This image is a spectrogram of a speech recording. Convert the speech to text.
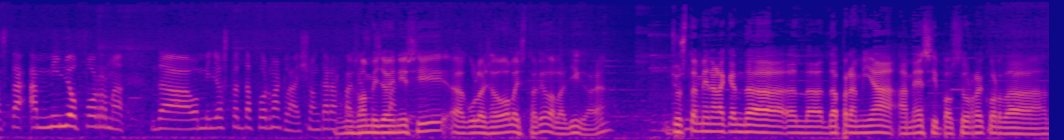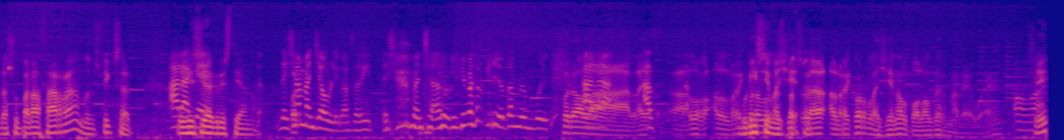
està en millor forma, de, o en millor estat de forma, clar, això encara fa És el millor inici eh, golejador de la història de la Lliga, eh? Justament ara que hem de, de, de premiar a Messi pel seu rècord de, de superar Zarra, doncs fixa't, l'inici de Cristiano. Deixa de menjar olives, David, deixa de menjar olives, que jo també en vull. Però la, Ara, la, es- el, el, rècord, la, gent- la, el rècord la gent el vol al Bernabéu, eh? Home, Sí?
